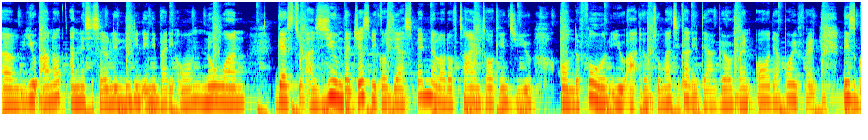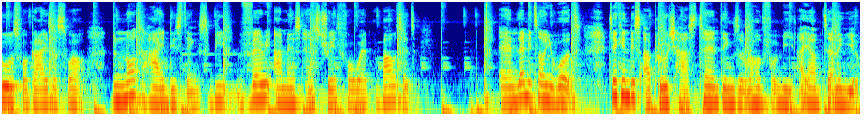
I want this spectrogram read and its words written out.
um, you are not unnecessarily leading anybody on. No one gets to assume that just because they are spending a lot of time talking to you on the phone, you are automatically their girlfriend or their boyfriend. This goes for guys as well. Do not hide these things, be very honest and straightforward about it. And let me tell you what, taking this approach has turned things around for me. I am telling you,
